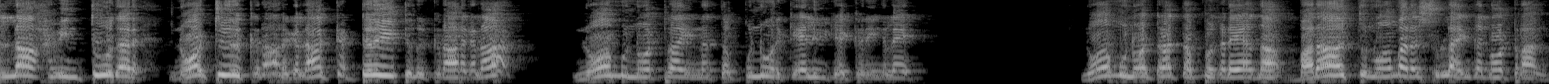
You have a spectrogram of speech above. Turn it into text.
அல்லாஹவின் தூதர் நோற்று இருக்கிறார்களா கட்டளையிட்டு இருக்கிறார்களா நோம்பு நோற்றா என்ன தப்புன்னு ஒரு கேள்வி கேட்கிறீங்களே. நோம்பு நோற்றா தப்பு கிடையாதான் பராத்து நோம்ப ரசுல்லா எங்க நோட்டுறாங்க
